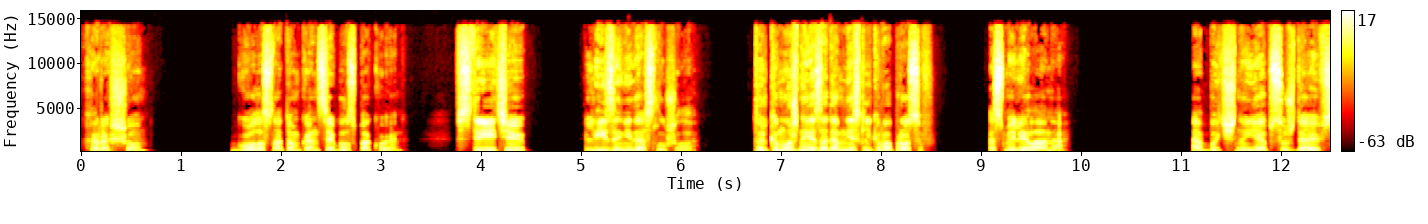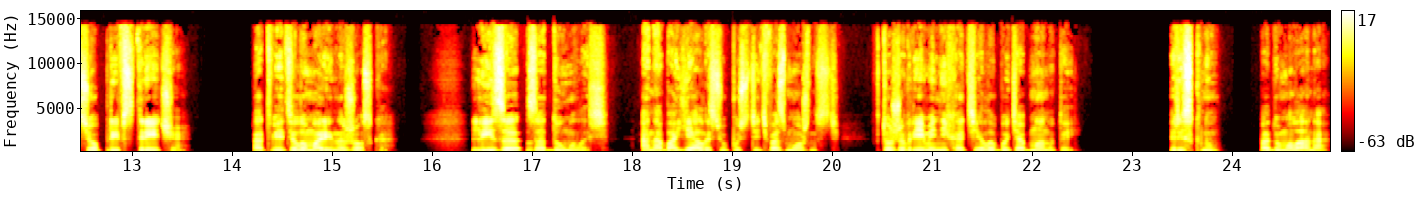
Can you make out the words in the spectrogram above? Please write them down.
«Хорошо». Голос на том конце был спокоен. «Встречи...» Лиза не дослушала. «Только можно я задам несколько вопросов?» — осмелела она. «Обычно я обсуждаю все при встрече», — ответила Марина жестко. Лиза задумалась. Она боялась упустить возможность. В то же время не хотела быть обманутой. «Рискну», — подумала она.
